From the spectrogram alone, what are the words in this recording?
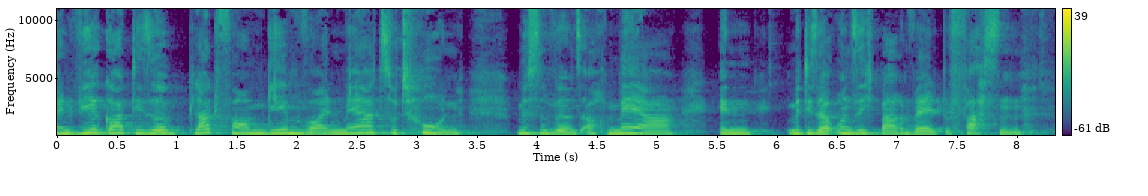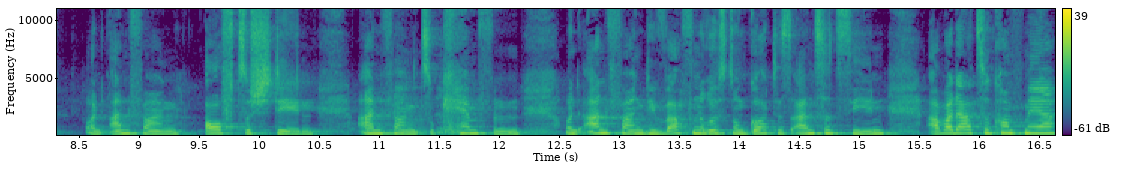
wenn wir Gott diese Plattform geben wollen, mehr zu tun müssen wir uns auch mehr in, mit dieser unsichtbaren Welt befassen. und anfangen aufzustehen, anfangen zu kämpfen und anfangen die Waffenrüstung Gottes anzuziehen. Aber dazu kommt mehr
